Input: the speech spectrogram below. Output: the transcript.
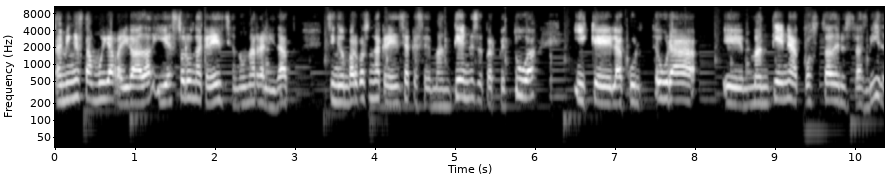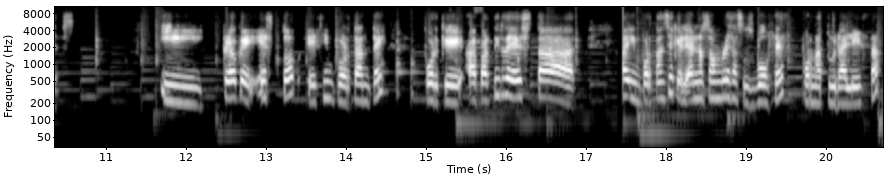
también está muy arraigada y es solo una creencia, no una realidad. Sin embargo, es una creencia que se mantiene, se perpetúa y que la cultura eh, mantiene a costa de nuestras vidas. Y creo que esto es importante porque a partir de esta importancia que le dan los hombres a sus voces por naturaleza,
